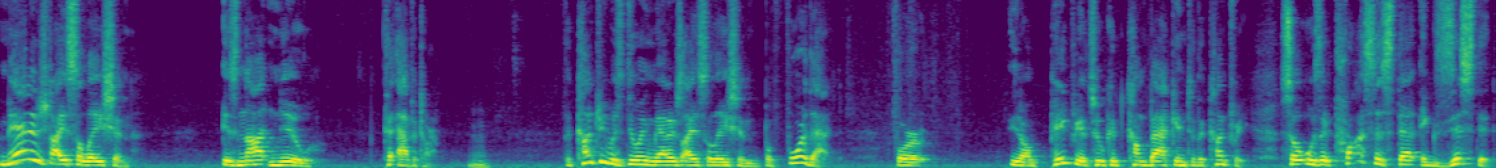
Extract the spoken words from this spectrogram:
managed isolation is not new to Avatar. Mm. The country was doing managed isolation before that for you know, patriots who could come back into the country. So it was a process that existed.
